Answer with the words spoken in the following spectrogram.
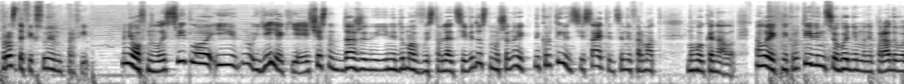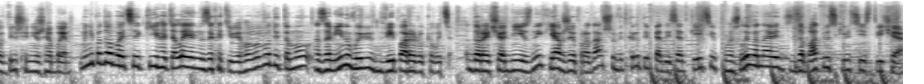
Просто фіксуємо профіт. Мені офнули світло і ну, є як є. Я чесно навіть і не думав виставляти цей відос, тому що ну як не крутий ці сайти, це не формат мого каналу. Але як не крутий, він сьогодні мене порадував більше, ніж ГБН. Мені подобається кігать, але я не захотів його виводити, тому на заміну вивів дві пари рукавиць. До речі, одні з них я вже продав, щоб відкрити 50 кейсів, можливо, навіть забатлю з кимсь із твіча.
